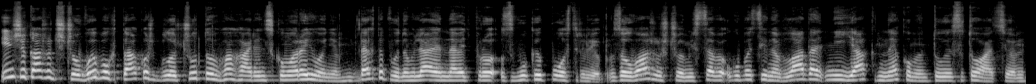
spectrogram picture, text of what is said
Інші кажуть, що вибух також було чутно в Гагарінському районі. Дехто повідомляє навіть про звуки пострілів. Зауважу, що місцева окупаційна влада ніяк не коментує ситуацію.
